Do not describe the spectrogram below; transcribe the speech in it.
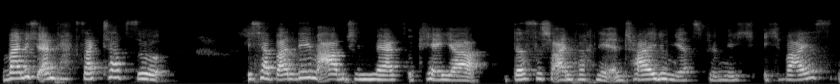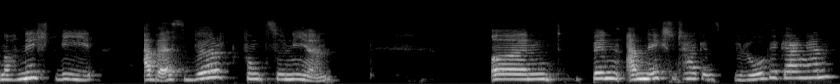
weil ich einfach gesagt habe, so, ich habe an dem Abend schon gemerkt, okay, ja, das ist einfach eine Entscheidung jetzt für mich. Ich weiß noch nicht wie, aber es wird funktionieren. Und bin am nächsten Tag ins Büro gegangen.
